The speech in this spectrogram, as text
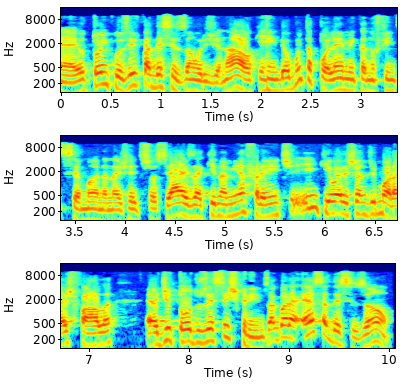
É, eu estou, inclusive, com a decisão original, que rendeu muita polêmica no fim de semana nas redes sociais, aqui na minha frente, em que o Alexandre de Moraes fala é, de todos esses crimes. Agora, essa decisão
